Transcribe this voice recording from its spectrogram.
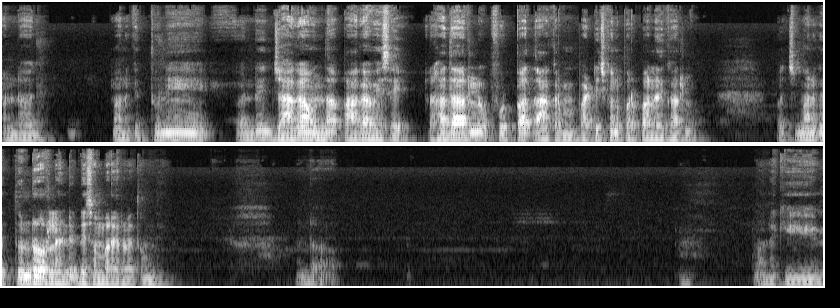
అండ్ మనకి తుని అంటే జాగా ఉందా? పాగా వేసాయి. రహదారులు ఫుట్పాత్ ఆక్రమణ పట్టించుకొని పురపాలక అధికారులు వచ్చి మనకి తుని రోడ్లు అండి డిసెంబర్ ఇరవై తొమ్మిది. అండ్ మనకి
